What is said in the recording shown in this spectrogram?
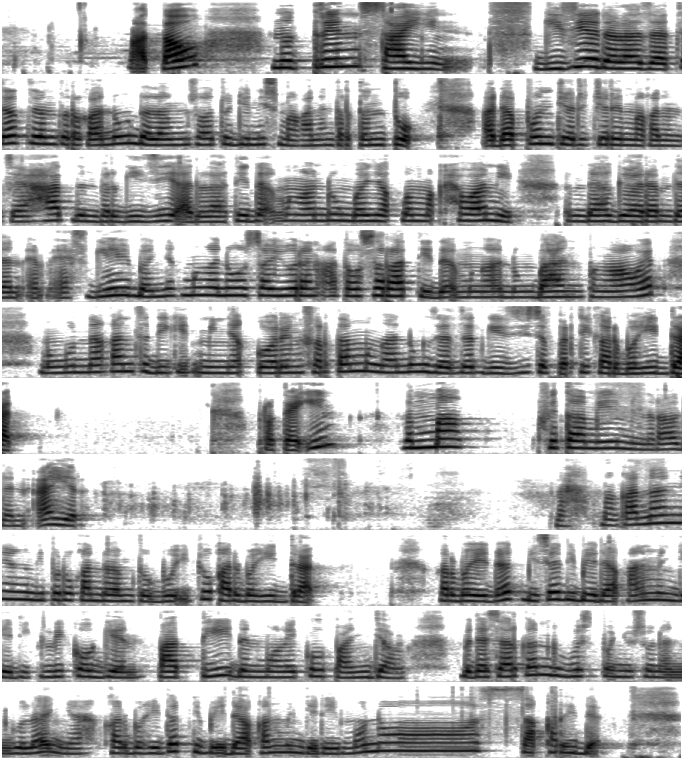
atau nutrient science. Gizi adalah zat-zat yang terkandung dalam suatu jenis makanan tertentu. Adapun ciri-ciri makanan sehat dan bergizi adalah tidak mengandung banyak lemak hewani, rendah garam dan MSG, banyak mengandung sayuran atau serat, tidak mengandung bahan pengawet, menggunakan sedikit minyak goreng serta mengandung zat-zat gizi seperti karbohidrat, protein, lemak, vitamin, mineral dan air. Nah, makanan yang diperlukan dalam tubuh itu karbohidrat. Karbohidrat bisa dibedakan menjadi glikogen, pati, dan molekul panjang. Berdasarkan gugus penyusunan gulanya, karbohidrat dibedakan menjadi monosakarida,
